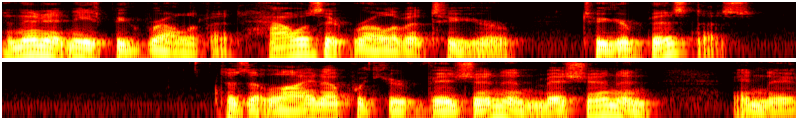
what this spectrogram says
And then it needs to be relevant. How is it relevant to your to your business? Does it line up with your vision and mission and, and the,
